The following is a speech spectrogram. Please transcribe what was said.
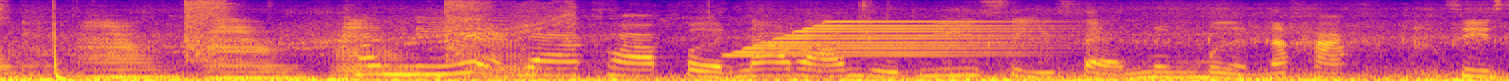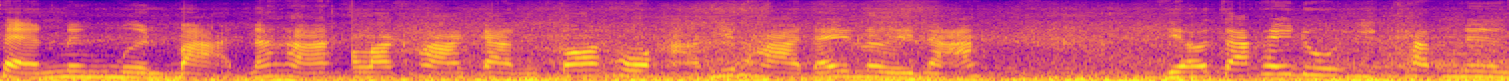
ๆคันนี้ราคาเปิดหน้าร้านอยู่ที่ 4 1 0 0 0 0นะคะ 4 1 0 0 0 0 บาทนะคะ ราคากันก็โทรหาพี่พาได้เลยนะ เดี๋ยวจะให้ดูอีกคันหนึ่ง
